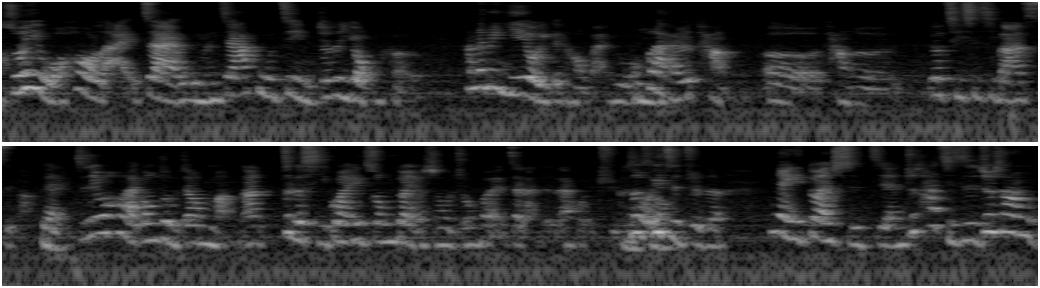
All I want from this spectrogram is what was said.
所以我后来在我们家附近，就是永和，他那边也有一个陶板浴，我后来还是躺呃躺了。六七次、七八次吧。对，只是因为后来工作比较忙，那这个习惯一中断，有时候就会再懒得再回去。可是我一直觉得那一段时间，就它其实就像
